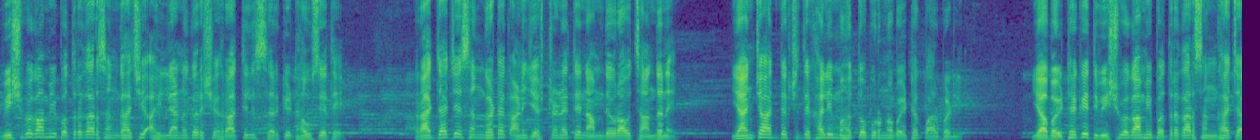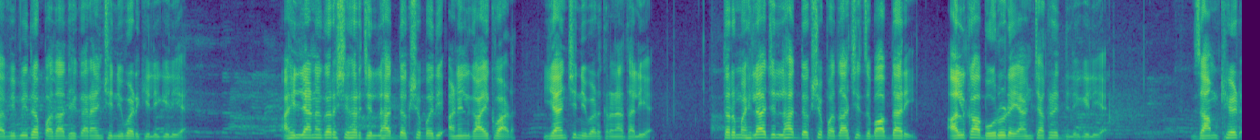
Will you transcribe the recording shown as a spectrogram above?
विश्वगामी पत्रकार संघाची अहिल्यानगर शहरातील सर्किट हाऊस येथे राज्याचे संघटक आणि ज्येष्ठ नेते नामदेवराव चांदणे यांच्या अध्यक्षतेखाली महत्त्वपूर्ण बैठक पार पडली. या बैठकीत विश्वगामी पत्रकार संघाच्या विविध पदाधिकाऱ्यांची निवड केली गेली आहे. अहिल्यानगर शहर जिल्हाध्यक्षपदी अनिल गायकवाड यांची निवड करण्यात आली आहे. तर महिला जिल्हाध्यक्षपदाची जबाबदारी अलका बोरुडे यांच्याकडे दिली गेली आहे. जामखेड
